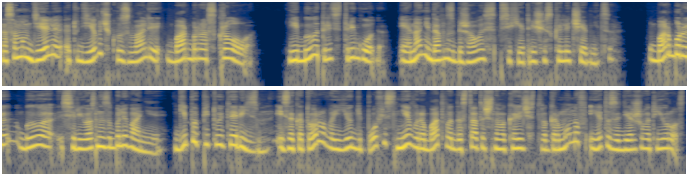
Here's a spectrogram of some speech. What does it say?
На самом деле, эту девочку звали Барбара Скрылова. Ей было 33 года, и она недавно сбежала из психиатрической лечебницы. У Барбары было серьезное заболевание – гипопитуитаризм, из-за которого ее гипофиз не вырабатывает достаточного количества гормонов, и это задерживает ее рост.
